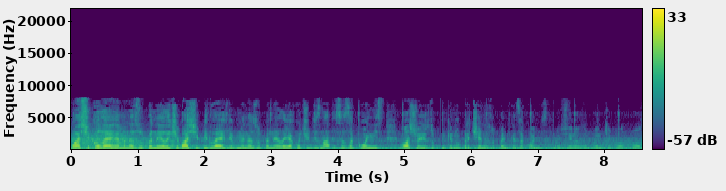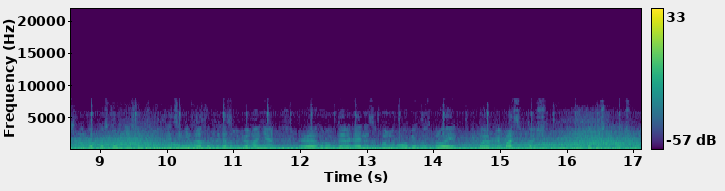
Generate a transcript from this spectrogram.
Ваші колеги мене зупинили, чи ваші підлеглі мене зупинили. Я хочу дізнатися законність вашої зупинки. Ну, причини зупинки, законність. Причина зупинки блокпост. На блокпосту здійснюються фільтраційні заходи для запобігання е, груп ДРГ, незаконного обігу зброї, боєприпасів тощо, наркотичних речовин.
